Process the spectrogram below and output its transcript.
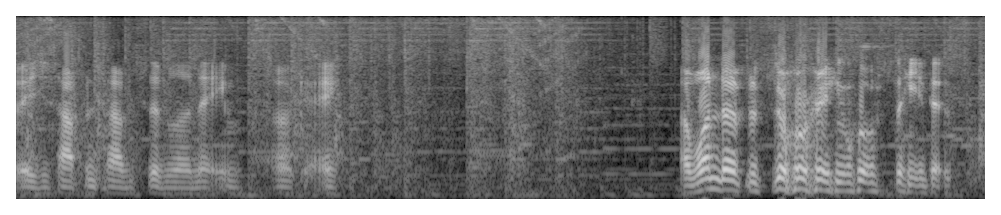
They just happen to have a similar name. Okay. I wonder if the story will see this.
